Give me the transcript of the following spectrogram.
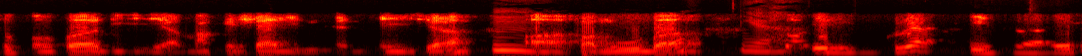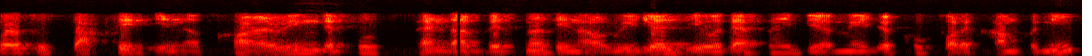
took over the uh, market share in, in Asia mm. uh, from Uber. Yeah. So if Grab is uh, able to succeed in acquiring the Food Panda business in our region, it will definitely be a major coup for the company.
